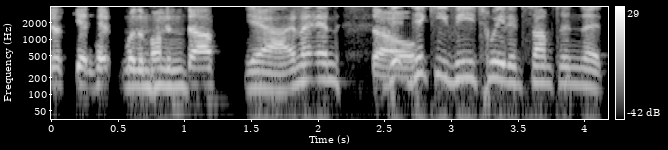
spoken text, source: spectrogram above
just get hit with a bunch of Mhm. stuff? Yeah, and and So D- Dickie V tweeted something that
